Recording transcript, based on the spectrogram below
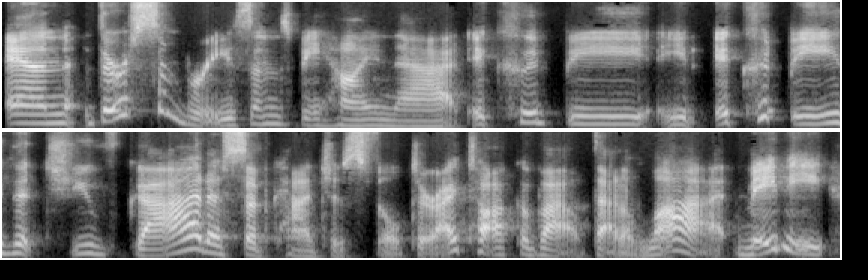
and there's some reasons behind that. It could be it could be that you've got a subconscious filter. I talk about that a lot. Maybe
